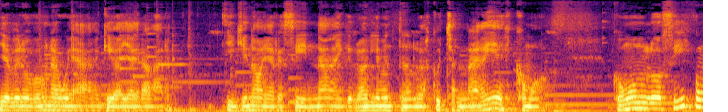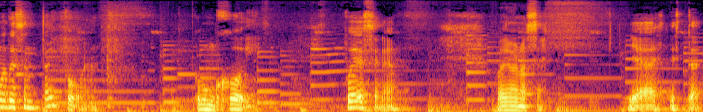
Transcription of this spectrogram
ya, pero con una weá que vaya a grabar y que no vaya a recibir nada y que probablemente no lo va a escuchar nadie, es como, como lo sí, como te sentáis, pues bueno, como un hobby, puede ser, ¿eh? Bueno, no sé. Ya está.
